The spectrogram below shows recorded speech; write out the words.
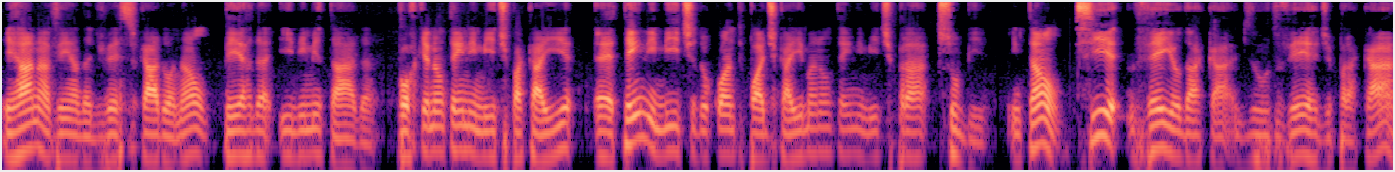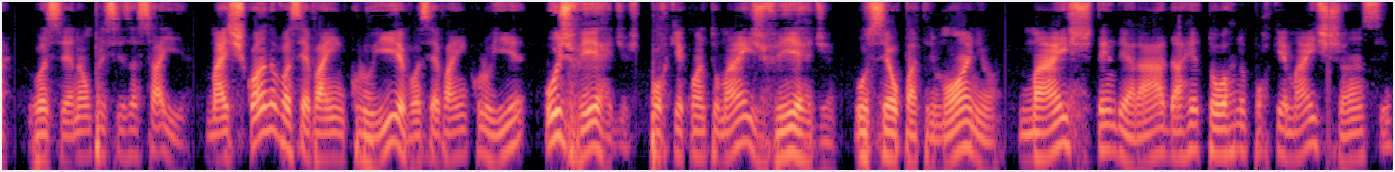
Errar na venda, diversificado ou não, perda ilimitada. Porque não tem limite para cair. É, tem limite do quanto pode cair, mas não tem limite para subir. Então, se veio da, do, verde para cá, você não precisa sair. Mas quando você vai incluir, você vai incluir os verdes, porque quanto mais verde o seu patrimônio, mais tenderá a dar retorno, porque mais chance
